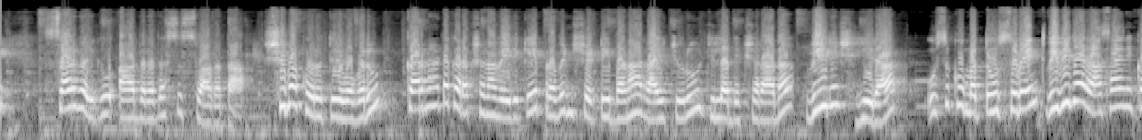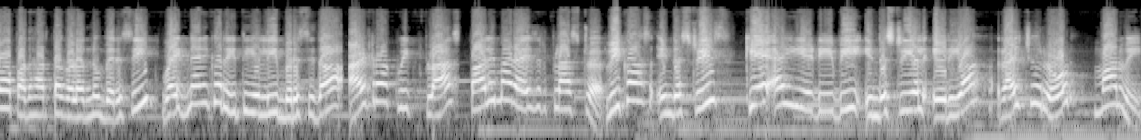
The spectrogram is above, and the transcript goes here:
ಸರ್ವರಿಗೂ ಆದರದ ಸುಸ್ವಾಗತ. ಶುಭ ಕೋರುತ್ತಿರುವವರು, ಕರ್ನಾಟಕ ರಕ್ಷಣಾ ವೇದಿಕೆ ಪ್ರವೀಣ್ ಶೆಟ್ಟಿ ಬಣ, ರಾಯಚೂರು ಜಿಲ್ಲಾಧ್ಯಕ್ಷರಾದ ವೀರೇಶ್ ಹೀರಾ. ಉಸುಕು ಮತ್ತು ಸಿಮೆಂಟ್ ವಿವಿಧ ರಾಸಾಯನಿಕ ಪದಾರ್ಥಗಳನ್ನು ಬೆರೆಸಿ ವೈಜ್ಞಾನಿಕ ರೀತಿಯಲ್ಲಿ ಬೆರೆಸಿದ ultra quick plast, polymerised plaster, Vikas industries, KIADB industrial area, Raichur road, Manvi.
